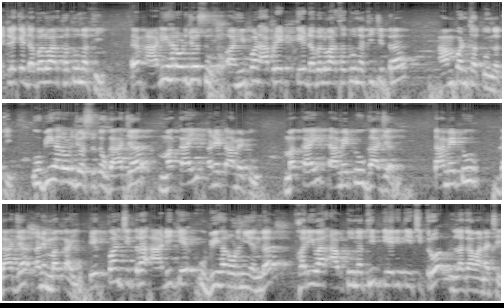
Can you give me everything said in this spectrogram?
એટલે કે ડબલ વાર થતું નથી. એમ આડી હરોળ જોશું, તો અહીં પણ આપણે તે ડબલ વાર થતું નથી ચિત્ર, આમ પણ થતું નથી. ઊભી હરોળ જોશું, તો ગાજર, મકાઈ અને ટામેટું. મકાઈ, ટામેટું, ગાજર. ટામેટું, ગાજર અને મકાઈ. એક પણ ચિત્ર આડી કે ઊભી હરોળની અંદર ફરીવાર આવતું નથી, તે રીતે ચિત્રો લગાવવાના છે.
